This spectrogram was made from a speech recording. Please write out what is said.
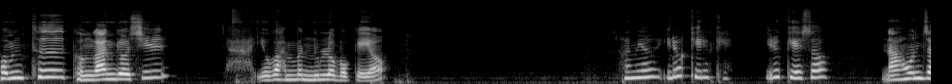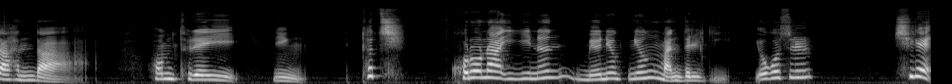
홈트 건강교실. 자, 이거 한번 눌러 볼게요. 하면 이렇게 이렇게 이렇게 해서 나 혼자 한다. 홈 트레이닝 터치. 코로나 이기는 면역력 만들기. 요것을 실행.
